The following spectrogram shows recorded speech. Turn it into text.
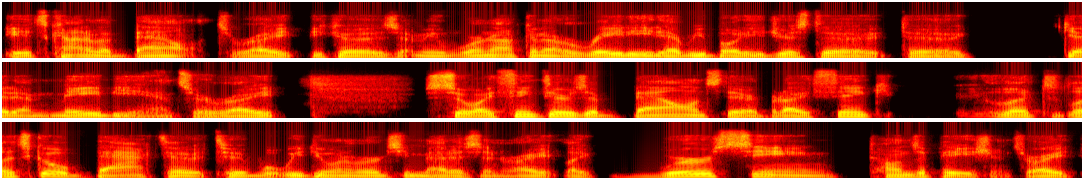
it's kind of a balance, right? Because I mean, we're not going to irradiate everybody just to, to get a maybe answer, right? So I think there's a balance there. But I think let's let's go back to, to what we do in emergency medicine, right? Like we're seeing tons of patients, right?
